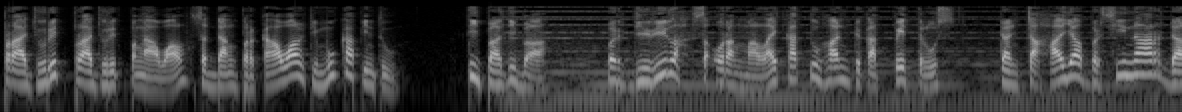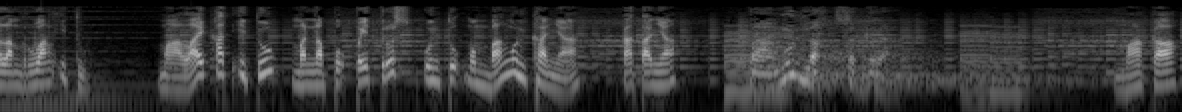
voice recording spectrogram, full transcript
prajurit-prajurit pengawal sedang berkawal di muka pintu. Tiba-tiba, berdirilah seorang malaikat Tuhan dekat Petrus, dan cahaya bersinar dalam ruang itu Malaikat itu menepuk Petrus untuk membangunkannya, katanya, Bangunlah segera. Maka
